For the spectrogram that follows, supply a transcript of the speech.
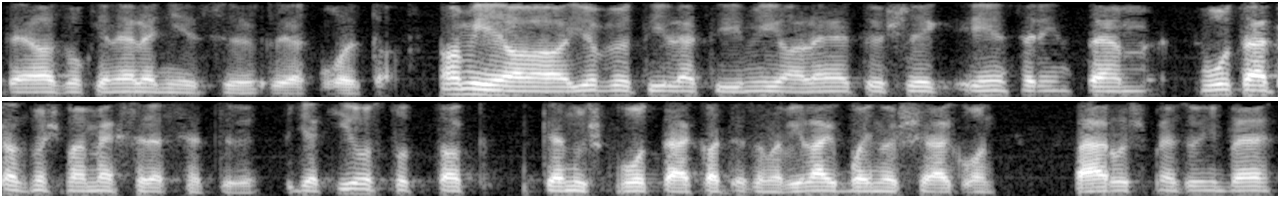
de azok ilyen elenyészőek voltak. Ami a jövőt illeti, mi a lehetőség, én szerintem kvótát az most már megszerezhető. Ugye kiosztottak kenus kvótákat ezen a világbajnokságon, páros mezőnybe,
